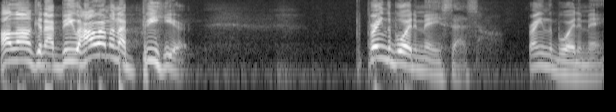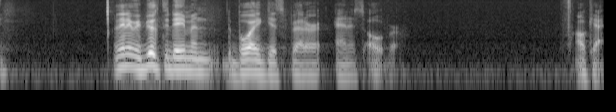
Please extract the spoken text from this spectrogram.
How long can I be? How am I going to be here? Bring the boy to me, he says. Bring the boy to me. And then he rebuked the demon. The boy gets better, and it's over. Okay.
